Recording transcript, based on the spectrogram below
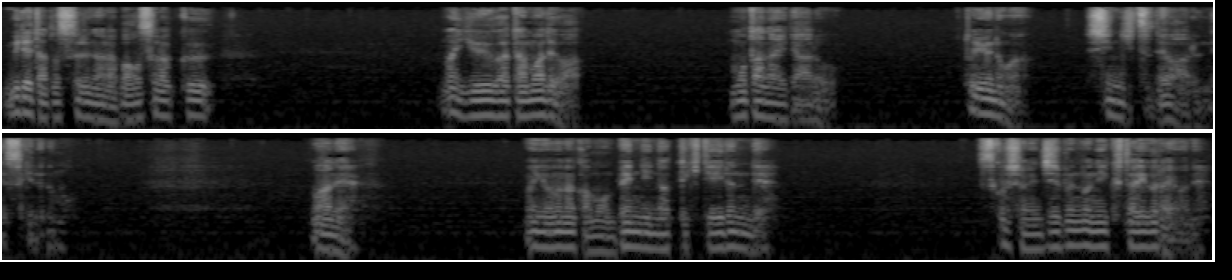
見れたとするならば、おそらく、まあ、夕方までは持たないであろう。というのが真実ではあるんですけれども。まあね、まあ、世の中も便利になってきているんで、少しはね、自分の肉体ぐらいはね、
